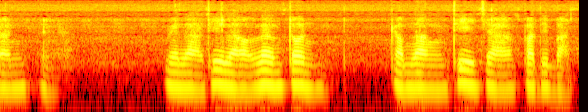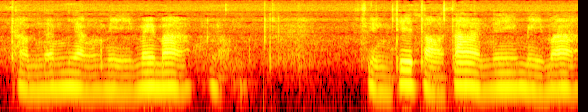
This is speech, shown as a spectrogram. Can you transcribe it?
นั้น เวลาที่เราเริ่มต้นกำลังที่จะปฏิบัติธรรมนั้นยังมีไม่มาก สิ่งที่ต่อต้านนี้มีมาก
